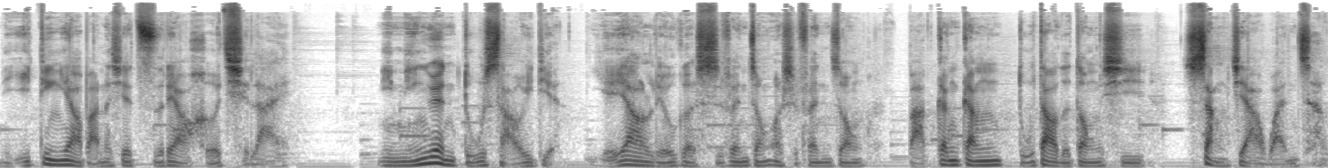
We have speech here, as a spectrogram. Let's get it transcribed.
你一定要把那些资料合起来。你宁愿读少一点，也要留个十分钟、二十分钟，把刚刚读到的东西上架完成。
